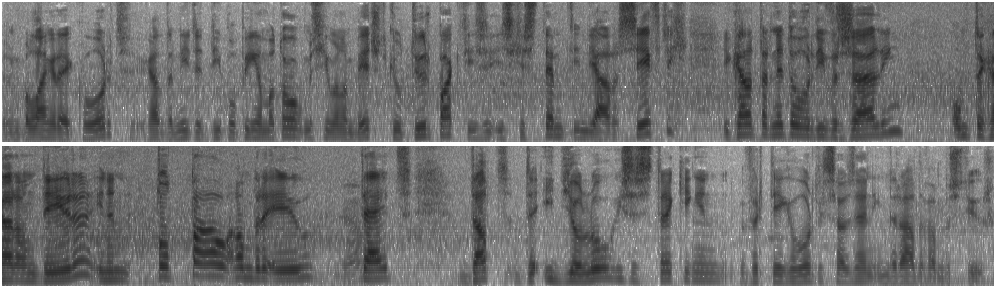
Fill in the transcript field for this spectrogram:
Een belangrijk woord, ik ga er niet te diep op ingaan, maar toch ook misschien wel een beetje. Het cultuurpact is, is gestemd in de jaren 70. Ik had het net over die verzuiling om te garanderen in een totaal andere eeuw, tijd, dat de ideologische strekkingen vertegenwoordigd zou zijn in de raden van bestuur.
